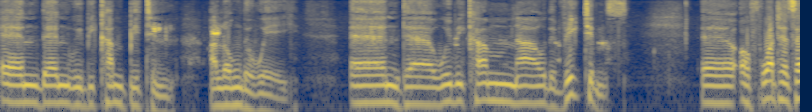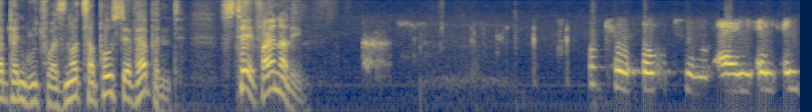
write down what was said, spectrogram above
and then we become beaten along the way. And uh, we become now the victims uh, of what has happened, which was not supposed to have happened. Stay, finally. True, true. A, a, a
